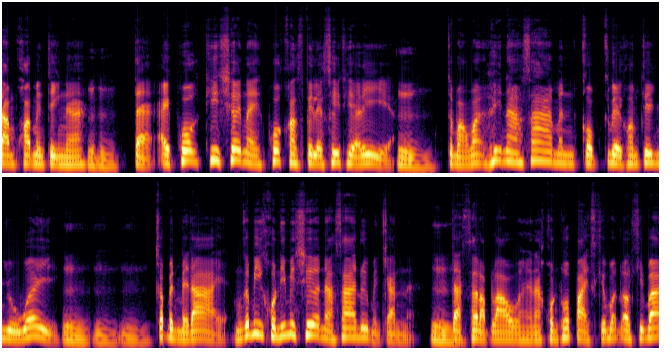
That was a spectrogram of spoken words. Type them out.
ตามความเป็นจริงนะ อืมแต่ไอ้พวกที่เชื่อในพวก conspiracy theory อะอืมจะบอกว่าเฮ้ยนาซามันกลบเกลื่อนความจริงอยู่เว้ย อืมอืมอืมก็เป็นไปได้อะมันก็มีคนที่ไม่เชื่อนาซาด้วยเหมือนกันน่ะอืมแต่สำหรับเรานะคนทั่วไปคิดว่าเราคิดว่า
